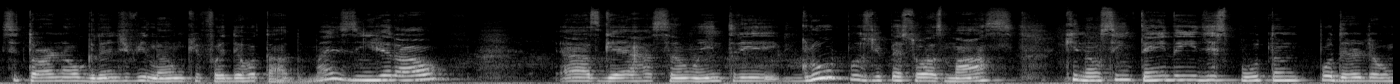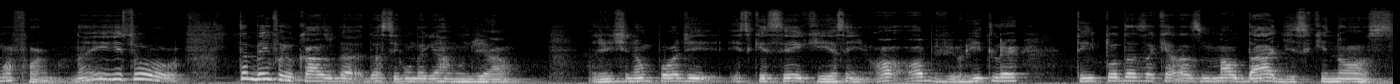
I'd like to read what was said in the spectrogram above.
se torna o grande vilão que foi derrotado. Mas em geral as guerras são entre grupos de pessoas más que não se entendem e disputam poder de alguma forma. Né? E isso também foi o caso da, da Segunda Guerra Mundial. A gente não pode esquecer que, assim, ó, óbvio, Hitler tem todas aquelas maldades que nós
